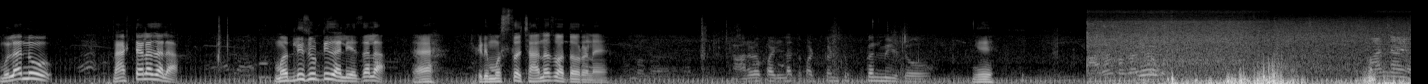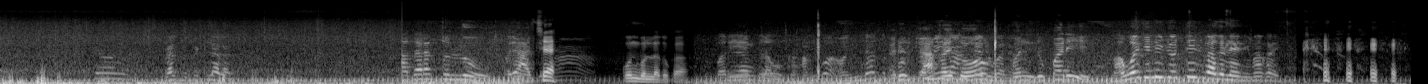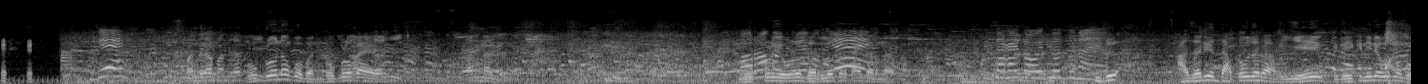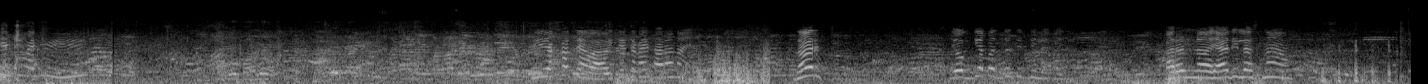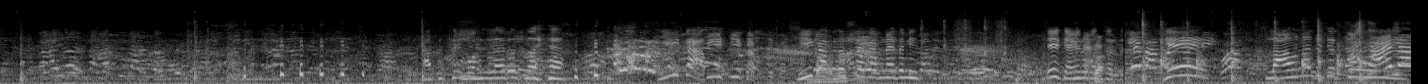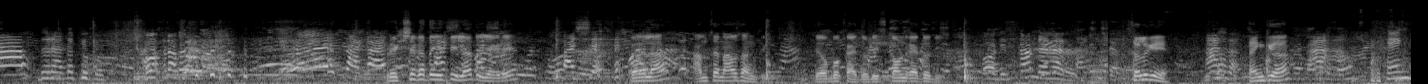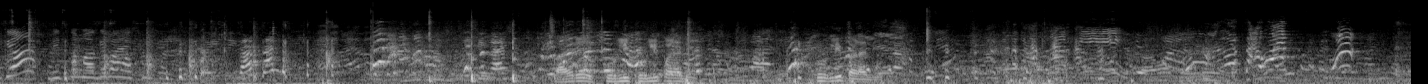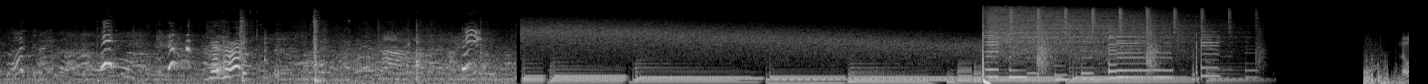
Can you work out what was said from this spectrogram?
मुलांनो नाश्त्याला झाला मधली सुट्टी झाली आहे चला. हा इकडे मस्त छानच वातावरण आहे. नारळ पडला तर पटकन टुपकन मिळतो. हे बाजारात चाललो. अरे छे. कोण बोलला तुका? पण दुपारी. भावाजीनी ज्योतिष बघल्यानी मग पंधरा पंधरा भोपळो नको पण भोपळो काय? आहे? भोपळो एवढं धरलो तर काय करणार? तुझं आजारी दाखव जरा. ये रेकनी रेऊ नको. ही एकच द्यावा त्याचं काही खरा नाही. धर. योग्य पद्धतीत दिलं पाहिजे. कारण ह्या दिलंस ना आता ते बोलणारच नाही. ही का? ही का कसं करणार तर मी ए कॅमेरा बंद कर. दे. घे लाव ना त्याच्यात तू. धर आता फिको प्रेक्षक आता येतील ना तुझ्याकडे. कळला आमचं नाव सांगतील. तेव्हा बघ काय तो डिस्काउंट काय तो दी चल गे. थँक्यू हा. थँक्यू तिथं मागे बघ काय रे कुर्ली कुर्ली पळाली. कुर्ली पळाली.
